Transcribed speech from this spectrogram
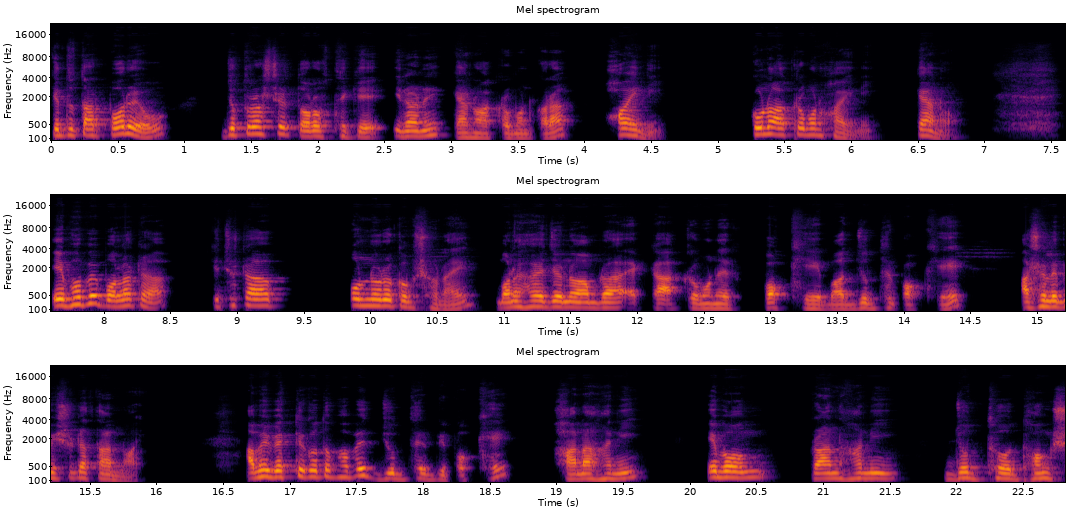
কিন্তু তারপরেও যুক্তরাষ্ট্রের তরফ থেকে ইরানে কেন আক্রমণ করা হয়নি? কোনো আক্রমণ হয়নি। কেন? এভাবে বলাটা কিছুটা অন্যরকম শোনায়। মনে হয় যেন আমরা একটা আক্রমণের পক্ষে বা যুদ্ধের পক্ষে আসলে বিষয়টা তা নয়। আমি ব্যক্তিগতভাবে যুদ্ধের বিপক্ষে হানাহানি এবং প্রাণহানি, যুদ্ধ, ধ্বংস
